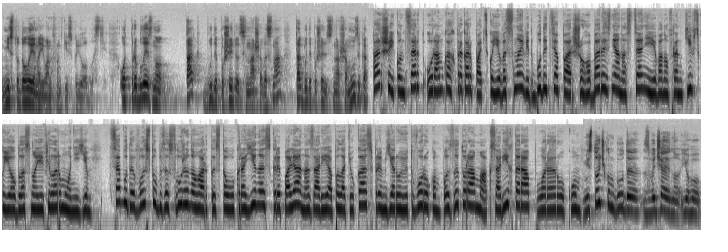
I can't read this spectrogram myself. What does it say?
місто Долина Івано-Франківської області. От приблизно так буде поширюватися наша весна, так буде поширюватися наша музика. Перший концерт у рамках Прикарпатської весни відбудеться 1 березня на сцені Івано-Франківської обласної філармонії. Це буде виступ заслуженого артиста України Скрипаля Назарія Пилатюка з прем'єрою твору композитора Макса Ріхтера Пори року. Місточком буде, звичайно, його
